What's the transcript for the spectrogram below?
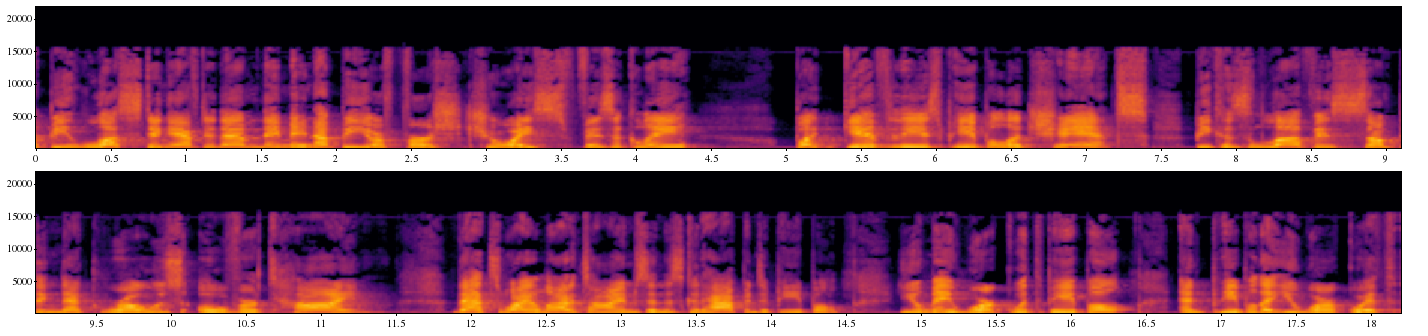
not be lusting after them. They may not be your first choice physically, but give these people a chance because love is something that grows over time. That's why a lot of times, and this could happen to people, you may work with people, and people that you work with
